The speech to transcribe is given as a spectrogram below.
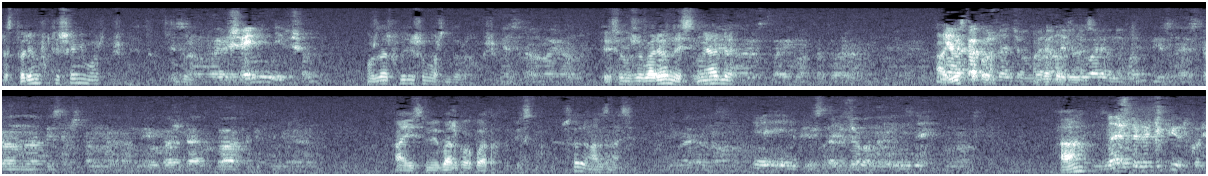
Растворимый в клишении можно, почему нет? Решение не решено. Может даже в клише можно дорого. Почему? Если он вареный. Если он уже вареный, сняли. А, Не, есть как такой? узнать, он А вареный какой есть? вареный? написано. Если он написан, что он э, так это не вареный. А, если мибаш в акватах написано. Что это надо знать? Я. Не знаю. А? Знаю, что люди пьют кофе.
